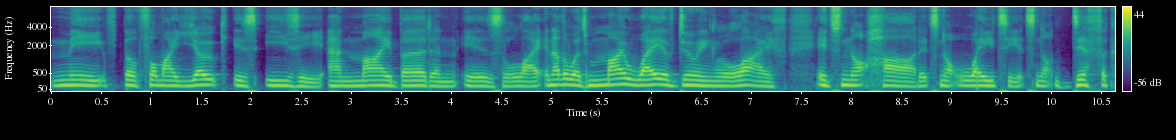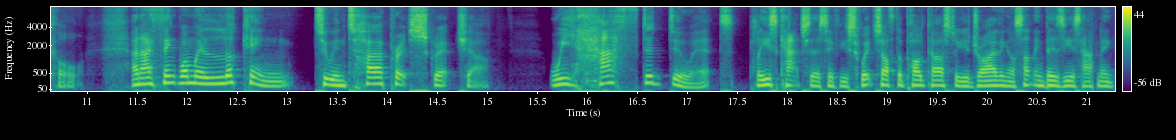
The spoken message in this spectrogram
me, for my yoke is easy and my burden is light. In other words, my way of doing life, it's not hard, it's not weighty, it's not difficult. And I think when we're looking to interpret scripture, we have to do it. Please catch this. If you switch off the podcast or you're driving or something busy is happening,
